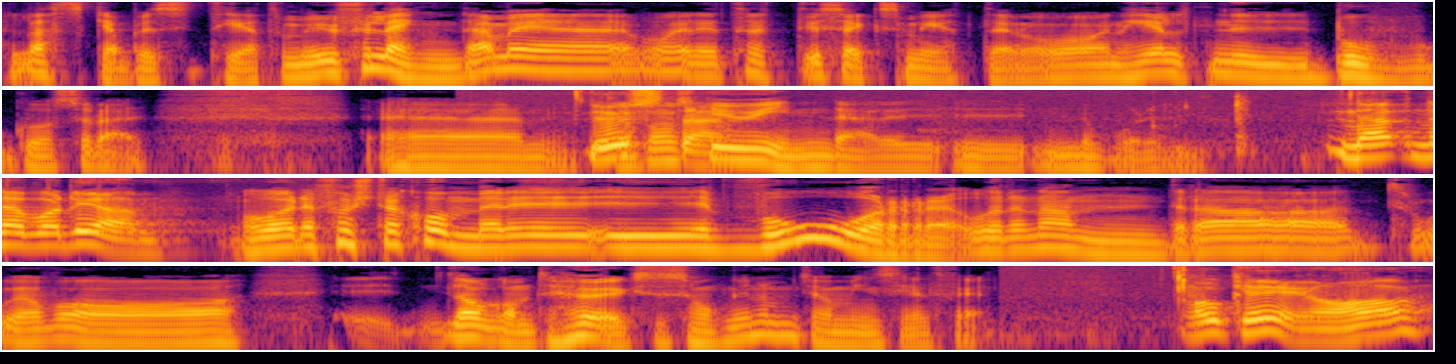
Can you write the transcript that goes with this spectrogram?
lastkapacitet. De är ju förlängda med vad är det, 36 meter och en helt ny bog och sådär. Eh, Just så de ska det. ju in där i, i Norvik. När, när var det? Och det första kommer i, i vår och den andra tror jag var eh, lagom till högsäsongen om inte jag minns helt fel. Okej, okay, ja.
